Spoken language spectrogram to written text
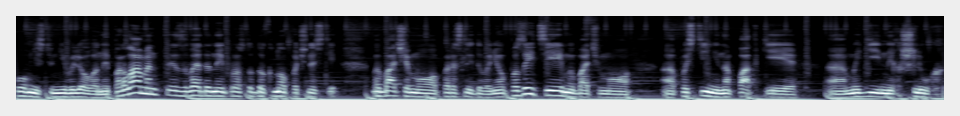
повністю нівельований парламент зведений просто до кнопочності. Ми бачимо переслідування опозиції. Ми бачимо е, постійні нападки е, медійних шлюх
